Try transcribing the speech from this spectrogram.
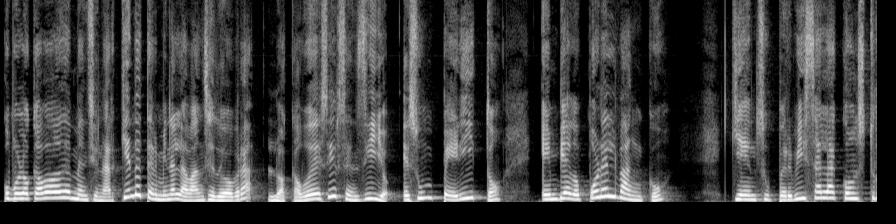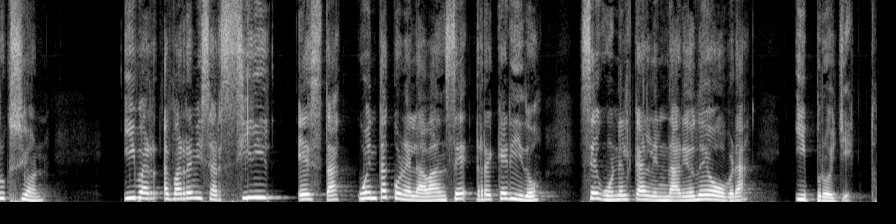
como lo acabo de mencionar, ¿quién determina el avance de obra? Lo acabo de decir, sencillo. Es un perito enviado por el banco quien supervisa la construcción y va, a revisar si esta cuenta con el avance requerido según el calendario de obra y proyecto.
